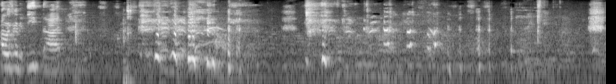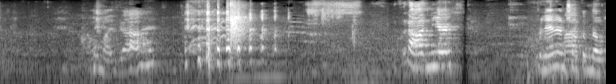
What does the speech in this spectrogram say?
I was gonna eat that. Oh my god. Is it hot in here? Banana and chocolate milk.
